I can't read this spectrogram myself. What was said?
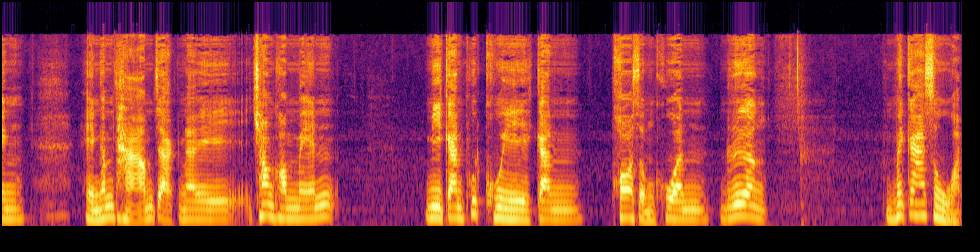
ง เห็นคำถามจากในช่องคอมเมนต์มีการพูดคุยกันพอสมควรเรื่องไม่กล้าสวด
